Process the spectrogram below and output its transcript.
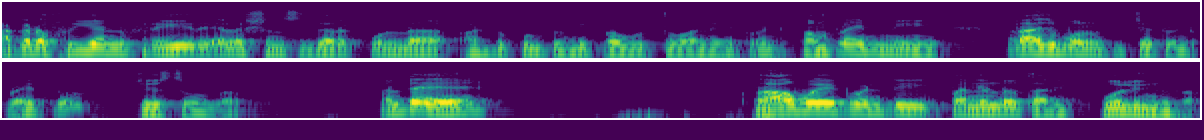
అక్కడ ఫ్రీ అండ్ ఫెయిర్ ఎలక్షన్స్ జరగకుండా అడ్డుకుంటుంది ప్రభుత్వం అనేటువంటి కంప్లైంట్ని రాజభవన్కి ఇచ్చేటువంటి ప్రయత్నం చేస్తూ ఉన్నారు. అంటే రాబోయేటువంటి పన్నెండో తారీఖు పోలింగ్ రా.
